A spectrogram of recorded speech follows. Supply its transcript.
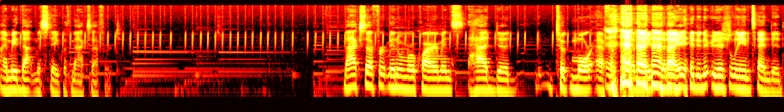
I made that mistake with max effort. Max effort minimum requirements had to took more effort than I, than I had initially intended.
